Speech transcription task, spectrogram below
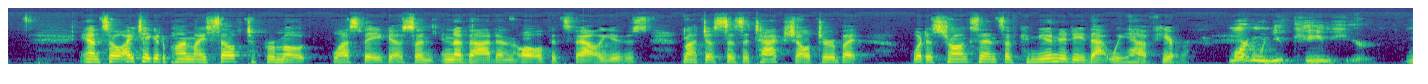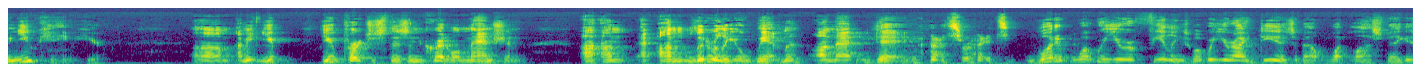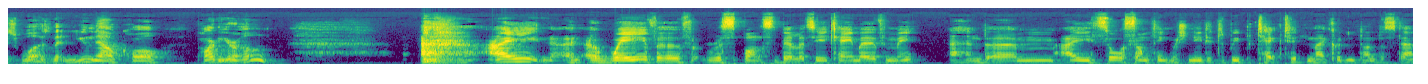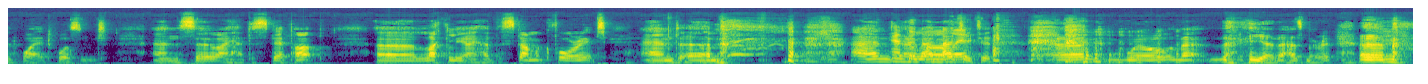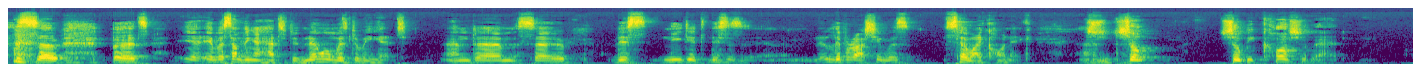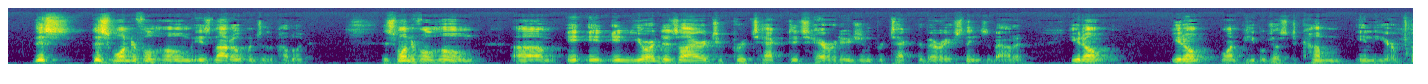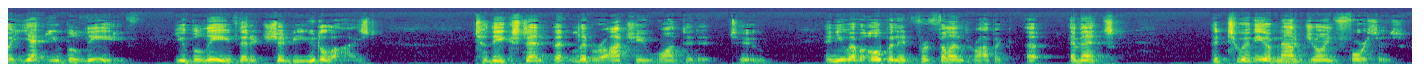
And so I take it upon myself to promote Las Vegas and Nevada and all of its values, not just as a tax shelter, but what a strong sense of community that we have here. Martin, when you came here, when you came here, um, I mean, you you purchased this incredible mansion on, on on literally a whim on that day. That's right. What what were your feelings? What were your ideas about what Las Vegas was that you now call part of your home? I a wave of responsibility came over me, and um, I saw something which needed to be protected, and I couldn't understand why it wasn't, and so I had to step up. Uh, luckily, I had the stomach for it, and um, and, And the and I magicked it. Um, well, that, yeah, that has merit. Um, so, but yeah, it was something I had to do. No one was doing it, and um, so this needed. This is Liberace was so iconic, and So, so because of that, this this wonderful home is not open to the public. This wonderful home, um, in, in, your desire to protect its heritage and protect the various things about it, you don't you don't want people just to come in here, but yet you believe you believe that it should be utilized to the extent that Liberace wanted it to, and you have opened it for philanthropic uh, events. The two of you have now joined forces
